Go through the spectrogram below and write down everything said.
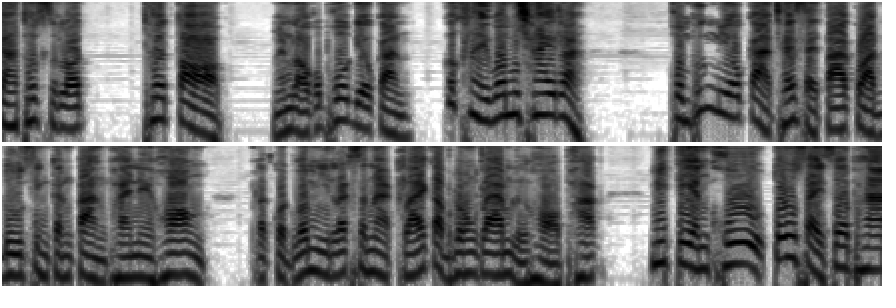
กาทศรสเธอตอบ งั้นเราก็พวกเดียวกัน ก็ใครว่าไม่ใช่ล่ะ ผมเพิ่งมีโอกาสใช้สายตากวาดดูสิ่งต่างๆ ภายในห้อง ปรากฏว่ามีลักษณะคล้ายกับโรงแรมหรือหอพัก มีเตียงคู่ ตู้ใส่เสื้อผ้า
